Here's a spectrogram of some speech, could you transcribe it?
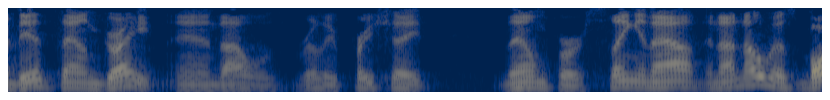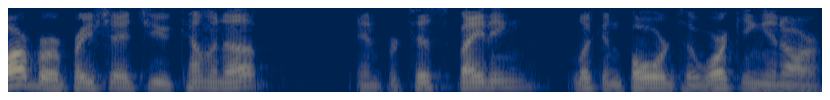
choir did sound great, and I was really appreciate them for singing out. And I know Miss Barbara appreciates you coming up and participating. Looking forward to working in our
